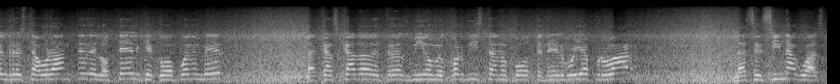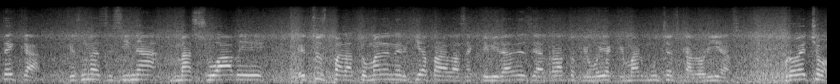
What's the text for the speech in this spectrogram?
el restaurante del hotel que como pueden ver, la cascada detrás mío, mejor vista no puedo tener. Voy a probar la cecina huasteca, que es una cecina más suave. Esto es para tomar energía para las actividades de al rato que voy a quemar muchas calorías. Provecho.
